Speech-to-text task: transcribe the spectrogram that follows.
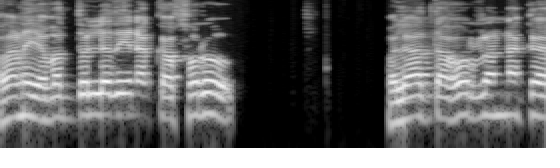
അതാണ് യവദ്ദുല്ലദീന കഫറു. വലാ തഹുറന്നൊക്കെ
